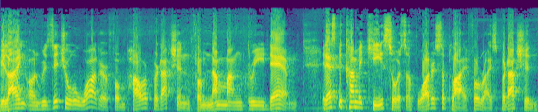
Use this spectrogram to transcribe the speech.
Relying on residual water from power production from Nam Mang 3 Dam, it has become a key source of water supply for rice production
